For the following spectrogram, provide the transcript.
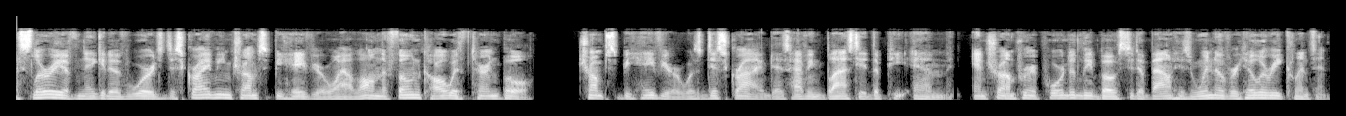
a slurry of negative words describing Trump's behavior while on the phone call with Turnbull. Trump's behavior was described as having blasted the PM, and Trump reportedly boasted about his win over Hillary Clinton.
